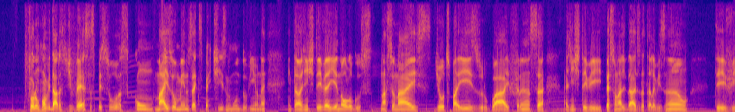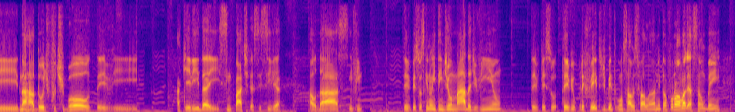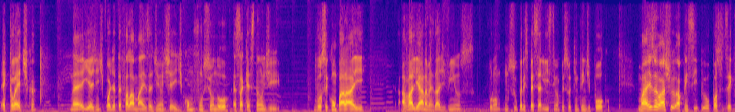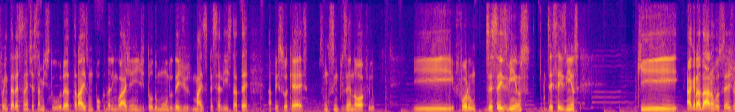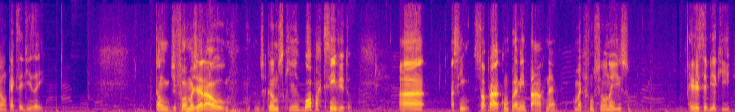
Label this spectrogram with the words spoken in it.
foram convidadas diversas pessoas com mais ou menos expertise no mundo do vinho, né? Então a gente teve aí enólogos nacionais de outros países, Uruguai, França, a gente teve personalidades da televisão, teve narrador de futebol, teve a querida e simpática Cecília Audaz, enfim, Teve pessoas que não entendiam nada de vinho. Teve, pessoa, teve o prefeito de Bento Gonçalves falando. Então foi uma avaliação bem eclética, né? E a gente pode até falar mais adiante aí de como funcionou essa questão de você comparar aí, avaliar, na verdade, vinhos por um, super especialista uma pessoa que entende pouco. Mas eu acho, a princípio, eu posso dizer que foi interessante essa mistura, traz um pouco da linguagem aí de todo mundo, desde o mais especialista até a pessoa que é um simples enófilo. E foram 16 vinhos, 16 vinhos que agradaram você, João? O que é que você diz aí? Então, de forma geral, digamos que boa parte sim, Vitor. Ah, assim, só para complementar, né, como é que funciona isso? Eu recebi aqui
